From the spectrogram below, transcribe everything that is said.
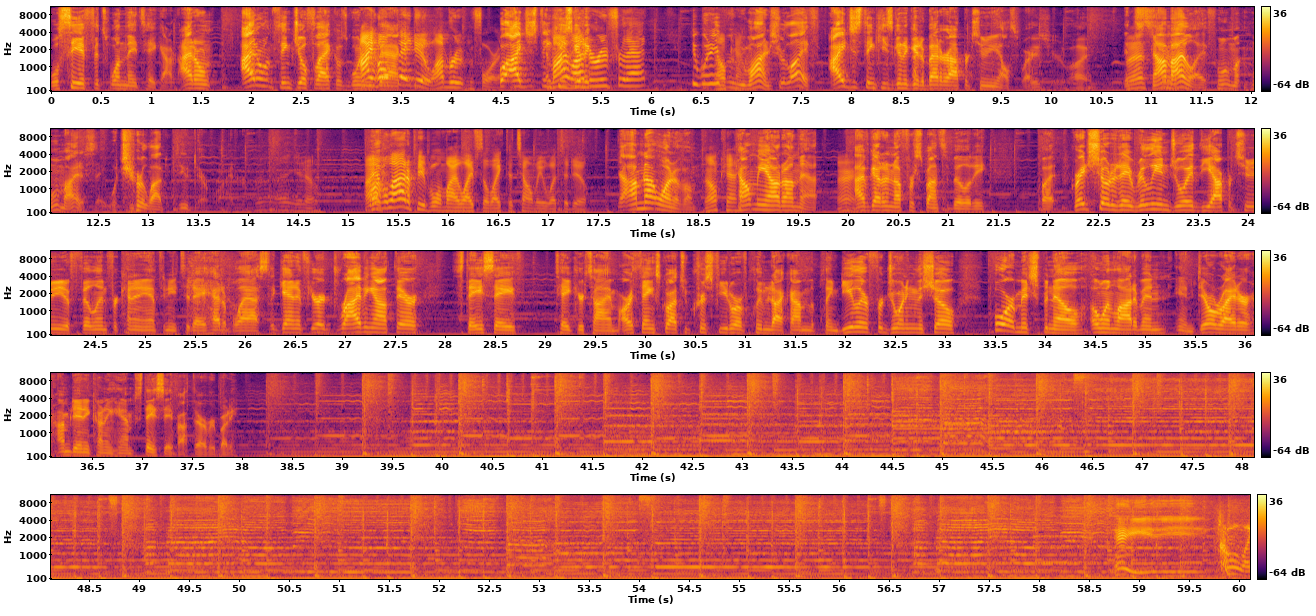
we'll see if it's one they take out. I don't. I don't think Joe Flacco's going to I be hope back. they do. I'm rooting for it. Well, I just think Am he's gonna- root for that? Do whatever Okay. you want. It's your life. I just think he's going to get a better opportunity elsewhere. It's your life. It's That's not true. my life. Who am, I, who am I to say what you're allowed to do, Daryl Ryder? Uh, you know, I have a lot of people in my life that like to tell me what to do. Yeah, I'm not one of them. Okay. Count me out on that. Right. I've got enough responsibility. But great show today. Really enjoyed the opportunity to fill in for Ken and Anthony today. Had a blast. Again, if you're driving out there, stay safe. Take your time. Our thanks go out to Chris Fedor of Cleveland.com the Plain Dealer for joining the show. For Mitch Spinell, Owen Laudeman, and Daryl Ryder, I'm Danny Cunningham. Stay safe out there, everybody.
